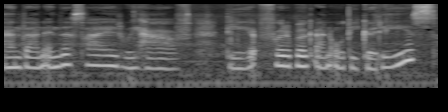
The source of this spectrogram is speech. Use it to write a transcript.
And then in this side we have the photo book and all the goodies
